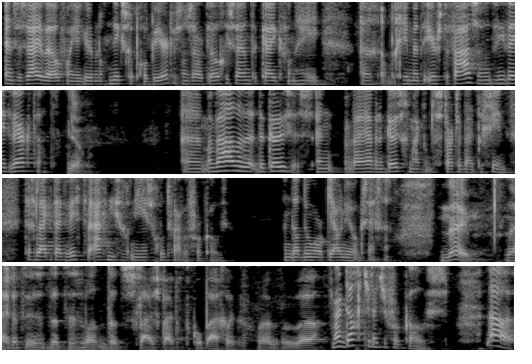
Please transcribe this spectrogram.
En ze zei wel van, ja, jullie hebben nog niks geprobeerd. Dus dan zou het logisch zijn om te kijken van... hé, hey, eh, begin met de eerste fase, want wie weet werkt dat. ja. Eh, maar we hadden de, de keuzes. En wij hebben een keuze gemaakt om te starten bij het begin. Tegelijkertijd wisten we eigenlijk niet, zo, niet eens goed waar we voor kozen. En dat doen we ik jou nu ook zeggen. Nee, nee dat, is, dat, is wat, dat spijker op de kop eigenlijk. We, we- Waar dacht je dat je voor koos? nou,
